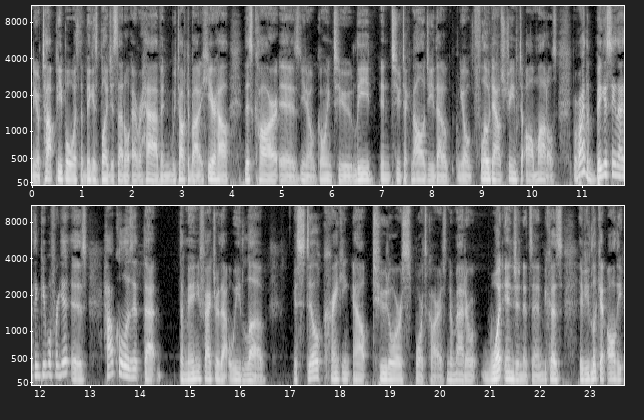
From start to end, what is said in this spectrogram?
you know top people with the biggest budgets that'll ever have. And we talked about here how this car is you know going to lead into technology that'll you know flow downstream to all models. But probably the biggest thing that i think people forget is how cool is it that the manufacturer that we love is still cranking out two-door sports cars no matter what engine it's in because if you look at all the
